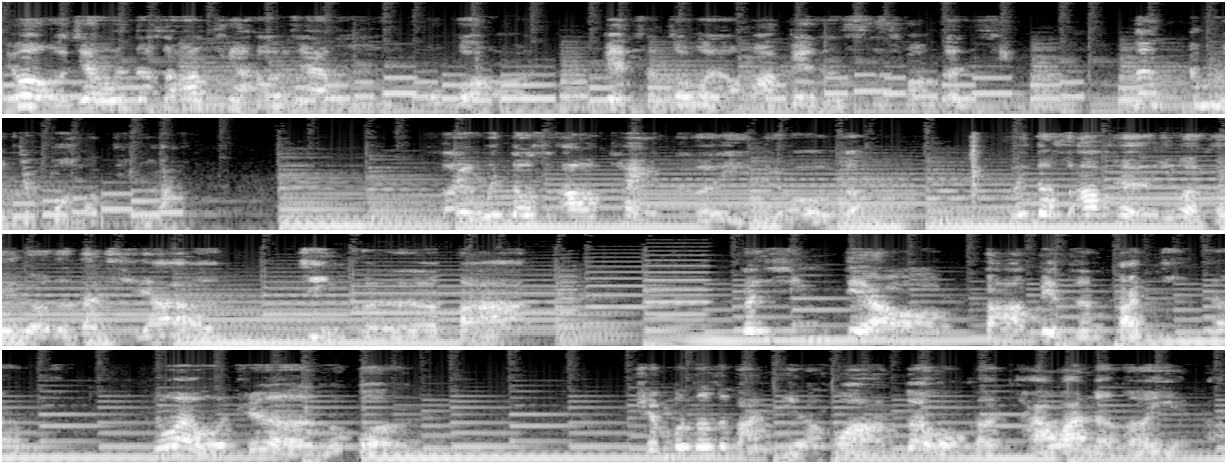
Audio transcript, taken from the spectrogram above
因为我记得 Windows Alt 好像变成中文的话，变成视窗更新，那根本就不好听嘛。所以 Windows Alt 可以留着，Windows Alt 的英文可以留着，但其他的尽可能的把它更新掉，把它变成繁体这样子。因为我觉得如果全部都是繁体的话，对我们台湾人而言啊，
